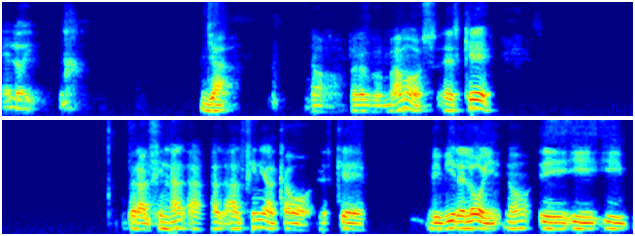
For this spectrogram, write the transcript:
el hoy. Ya, no, pero vamos, es que, pero al final, al, fin y al cabo, es que vivir el hoy, ¿no? Y,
